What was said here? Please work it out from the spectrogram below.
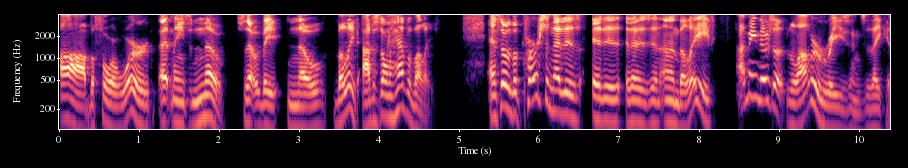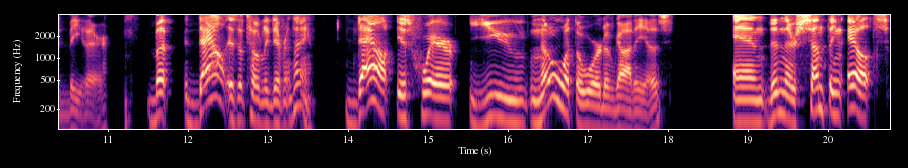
ah before a word, that means no. So that would be no belief. I just don't have a belief. And so the person that is it is that is in unbelief, I mean, there's a lot of reasons they could be there, but doubt is a totally different thing. Doubt is where you know what the Word of God is, and then there's something else,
